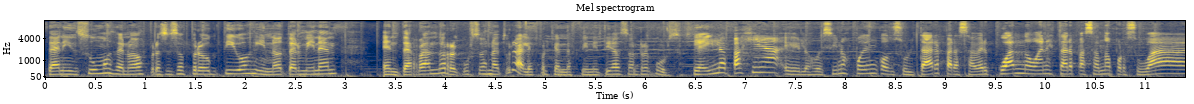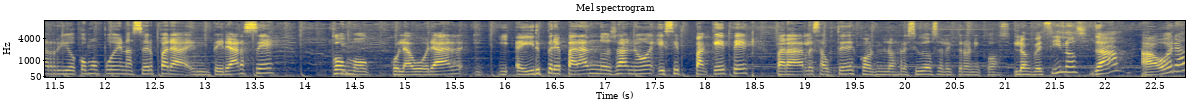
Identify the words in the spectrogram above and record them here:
sean insumos de nuevos procesos productivos y no terminen enterrando recursos naturales, porque en definitiva son recursos. Y ahí en la página eh, los vecinos pueden consultar para saber cuándo van a estar pasando por su barrio, cómo pueden hacer para enterarse cómo colaborar y, e ir preparando ya ¿no? ese paquete para darles a ustedes con los residuos electrónicos. Los vecinos ya, ahora,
